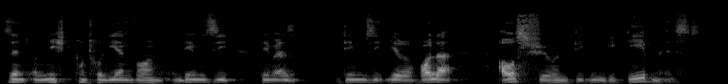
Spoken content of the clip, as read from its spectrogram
sind und nicht kontrollieren wollen, indem sie, indem sie ihre Rolle ausführen, die ihnen gegeben ist.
